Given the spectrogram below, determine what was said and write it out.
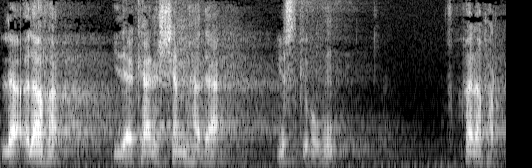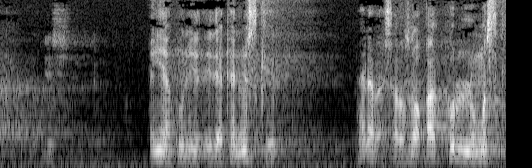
لا لا فرق. إذا كان الشم هذا يسكره فلا فرق. ليش؟ يكون إذا كان يسكر فلا بأس. الرسول قال كل مسكر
